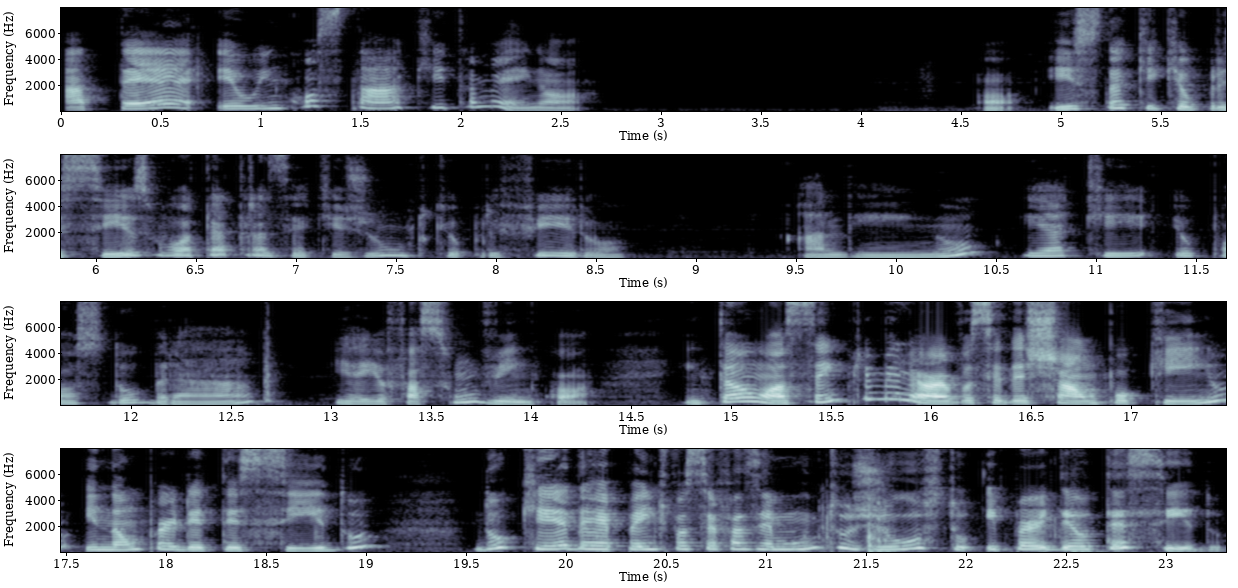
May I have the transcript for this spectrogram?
até eu encostar aqui também, ó. Ó, isso daqui que eu preciso, vou até trazer aqui junto, que eu prefiro, ó. Alinho, e aqui eu posso dobrar, e aí eu faço um vinco, ó. Então, ó, sempre melhor você deixar um pouquinho e não perder tecido, do que, de repente, você fazer muito justo e perder o tecido.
